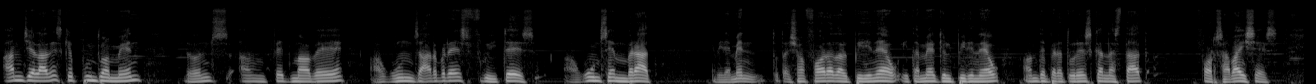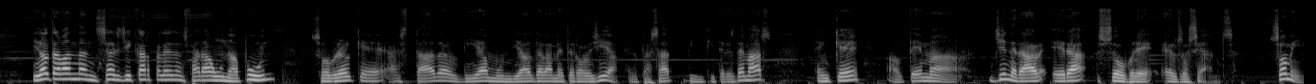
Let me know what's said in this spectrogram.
amb gelades que puntualment doncs, han fet malbé alguns arbres fruiters, algun sembrat. Evidentment, tot això fora del Pirineu i també aquí al Pirineu amb temperatures que han estat força baixes. I d'altra banda, en Sergi Carteles ens farà un apunt sobre el que està del Dia Mundial de la Meteorologia, el passat 23 de març, en què el tema general era sobre els oceans. Som-hi!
